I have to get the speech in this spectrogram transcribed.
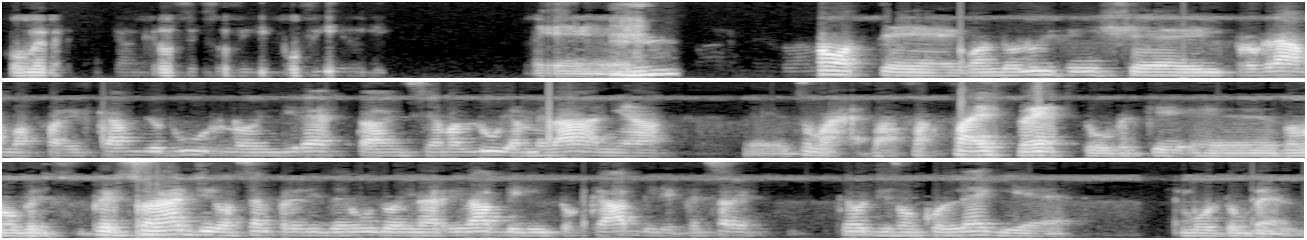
come per esempio anche lo stesso Filippo Firli, eh, mm-hmm. la notte quando lui finisce il programma a fare il cambio turno in diretta insieme a lui, a Melania, eh, insomma fa, fa, fa, effetto perché eh, sono per, personaggi che ho sempre ritenuto inarrivabili, intoccabili e pensare che oggi sono colleghi è, è molto bello.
